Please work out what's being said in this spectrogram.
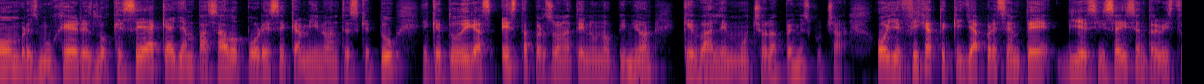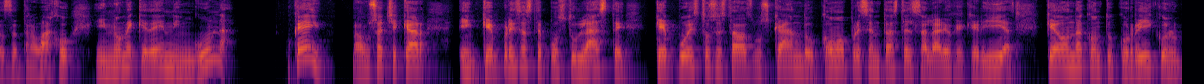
hombres, mujeres, lo que sea que hayan pasado por ese camino antes que tú y que tú digas, esta persona tiene una opinión que vale mucho la pena escuchar. Oye, fíjate que ya presenté 16 entrevistas de trabajo y no me quedé en ninguna. Ok, Vamos a checar en qué empresas te postulaste, qué puestos estabas buscando, cómo presentaste el salario que querías, qué onda con tu currículum,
